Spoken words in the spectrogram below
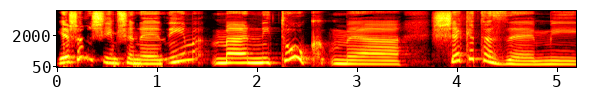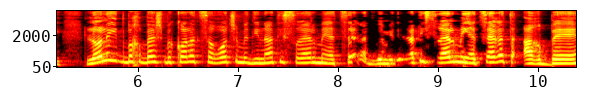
יש אנשים שנהנים מהניתוק, מהשקט הזה, מלא להתבחבש בכל הצרות שמדינת ישראל מייצרת, ומדינת ישראל מייצרת הרבה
